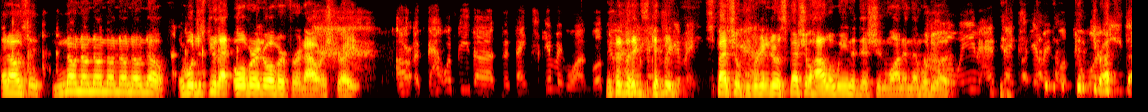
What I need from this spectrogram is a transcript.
and I'll say, "No, no, no, no, no, no, no," and we'll just do that over and over for an hour straight. Or that the the Thanksgiving one. We'll do The that Thanksgiving. Special because we're gonna do a special Halloween edition one, and then we'll do it. Halloween and Thanksgiving. We'll do one each.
